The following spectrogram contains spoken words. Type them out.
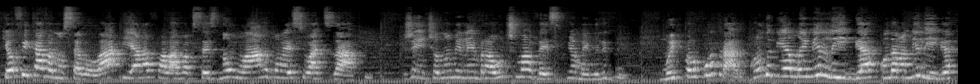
que eu ficava no celular e ela falava: vocês não largam esse WhatsApp. Gente, eu não me lembro a última vez que minha mãe me ligou. Muito pelo contrário. Quando minha mãe me liga, quando ela me liga,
